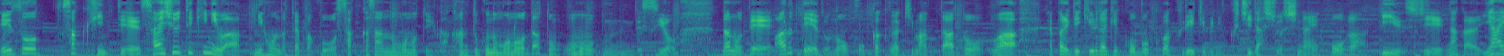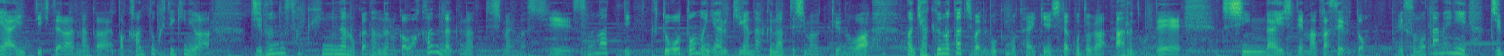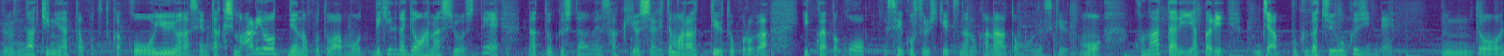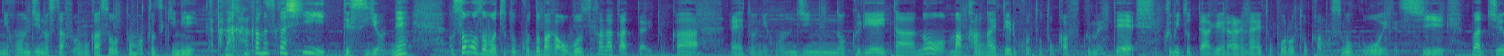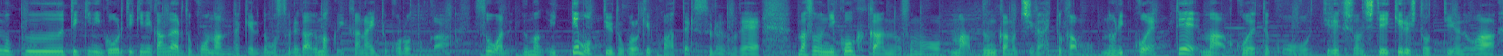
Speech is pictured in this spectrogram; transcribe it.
映像作品って最終的には日本だとやっぱこう作家さんのものというか監督のものだと思うんですよ。なのである程度の骨格が決まった後はやっぱりできるだけこう僕はクリエイティブに口出しをしない方がいいですしなんかやや言ってきたらなんかやっぱ監督的には自分の作品なのか何なのか分かんなくなってしまいますしそうなっていくとどんどんやる気がなくなってしまうっていうのは、まあ、逆の立場で僕も体験したことがあるので信頼して任せると。そのために自分が気になったこととかこういうような選択肢もあるよっていうようなことはもうできるだけお話をして納得した上で作品を仕上げてもらうっていうところが一個やっぱこう成功する秘訣なのかなと思うんですけれどもこの辺りやっぱりじゃあ僕が中国人でうんと日本人のスタッフを動かそうと思った時にやっぱなかなか難しいですよね。そもそもちょっと言葉がおぼつかなかったりとか、えー、と日本人のクリエイターの、まあ、考えていることとか含めて汲み取ってあげられないところとかもすごく多いですし、まあ、中国的に合理的に考えるとこうなんだけれどもそれがうまくいかないところとかそうは、ね、うまくいってもっていうところ結構あったりするので、まあ、その二国間のその、まあ、文化の違いとかも乗り越えて、まあ、こうやってこうディレクションしていける人人っていうのは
